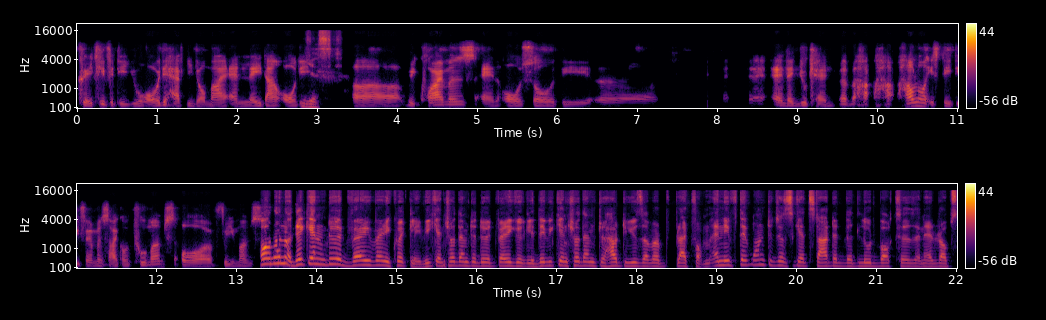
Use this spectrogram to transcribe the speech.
creativity you already have in your mind, and lay down all the yes. uh, requirements and also the and then you can uh, how, how, long is the development cycle two months or three months Oh no no, they can do it very very quickly. We can show them to do it very quickly. They, we can show them to how to use our platform. And if they want to just get started with loot boxes and airdrops,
